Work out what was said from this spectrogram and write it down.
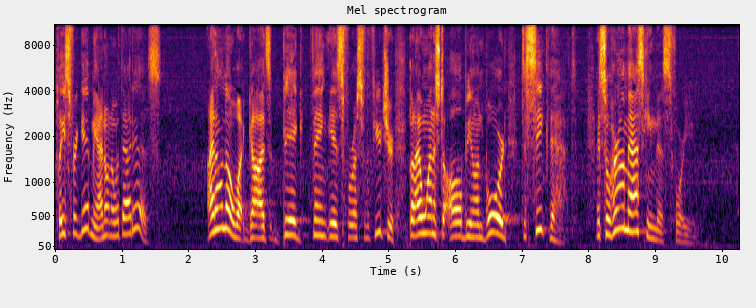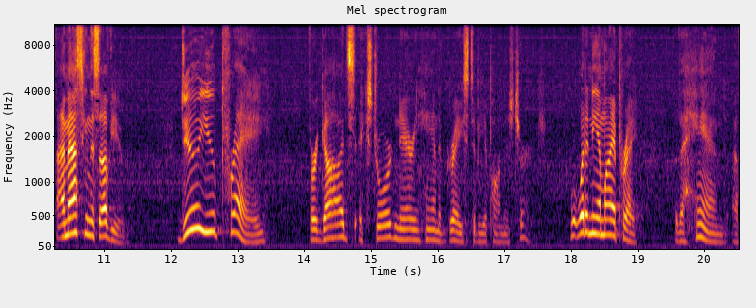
Please forgive me, I don't know what that is. I don't know what God's big thing is for us for the future, but I want us to all be on board to seek that. And so here I'm asking this for you. I'm asking this of you. Do you pray for God's extraordinary hand of grace to be upon this church? What did Nehemiah pray? For the hand of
